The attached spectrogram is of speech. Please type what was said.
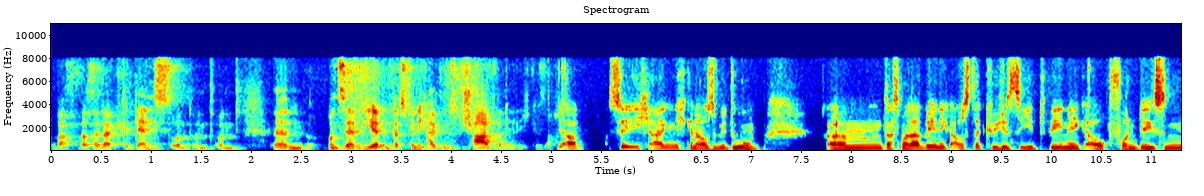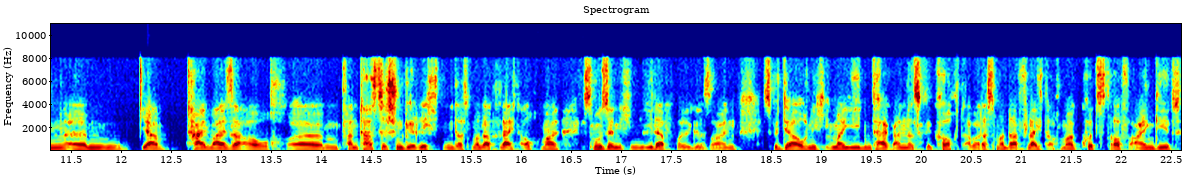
was, was er da kredenzt und, und, und, ähm, und serviert. Und das finde ich halt ein bisschen schade, ehrlich gesagt. Ja, sehe ich eigentlich genauso wie du. Ähm, dass man da wenig aus der Küche sieht, wenig auch von diesen, ähm, ja, teilweise auch ähm, fantastischen Gerichten, dass man da vielleicht auch mal, es muss ja nicht in jeder Folge sein, es wird ja auch nicht immer jeden Tag anders gekocht, aber dass man da vielleicht auch mal kurz drauf eingeht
